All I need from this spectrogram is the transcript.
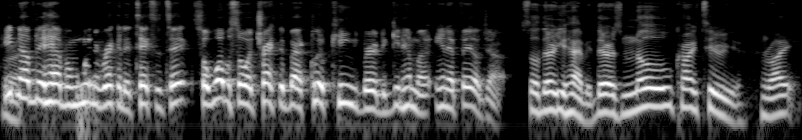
He right. never did have a winning record at Texas Tech. So what was so attractive about Cliff Kingsbury to get him an NFL job? So there you have it. There's no criteria, right?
